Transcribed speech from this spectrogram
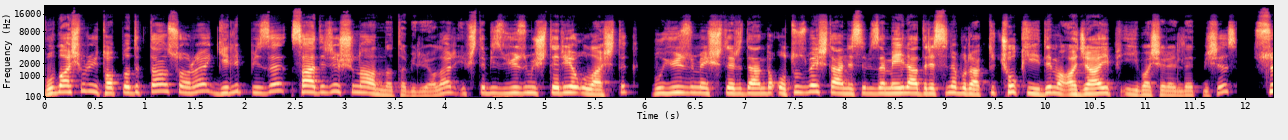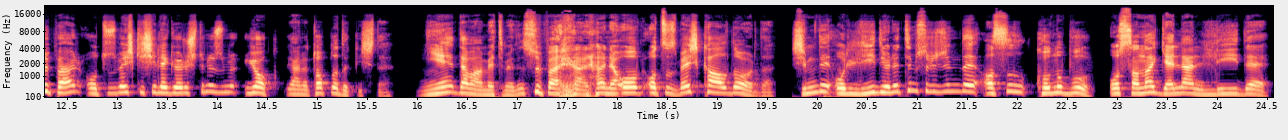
Bu başvuruyu topladıktan sonra gelip bize sadece şunu anlatabiliyorlar. İşte biz 100 müşteriye ulaştık. Bu 100 müşteriden de 35 tanesi bize mail adresini bıraktı. Çok iyi değil mi? Acayip iyi başarı elde etmişiz. Süper. 35 kişiyle görüştünüz mü? Yok. Yani topladık işte. Niye devam etmedin? Süper yani. Hani o 35 kaldı orada. Şimdi o lead yönetim sürecinde asıl konu bu. O sana gelen lead'e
